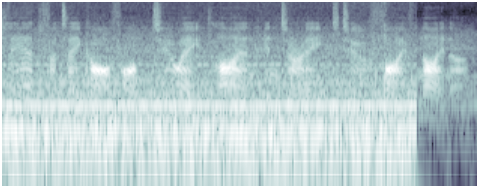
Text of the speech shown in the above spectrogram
Cleared for takeoff on 28 Lion Inter 8259er.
